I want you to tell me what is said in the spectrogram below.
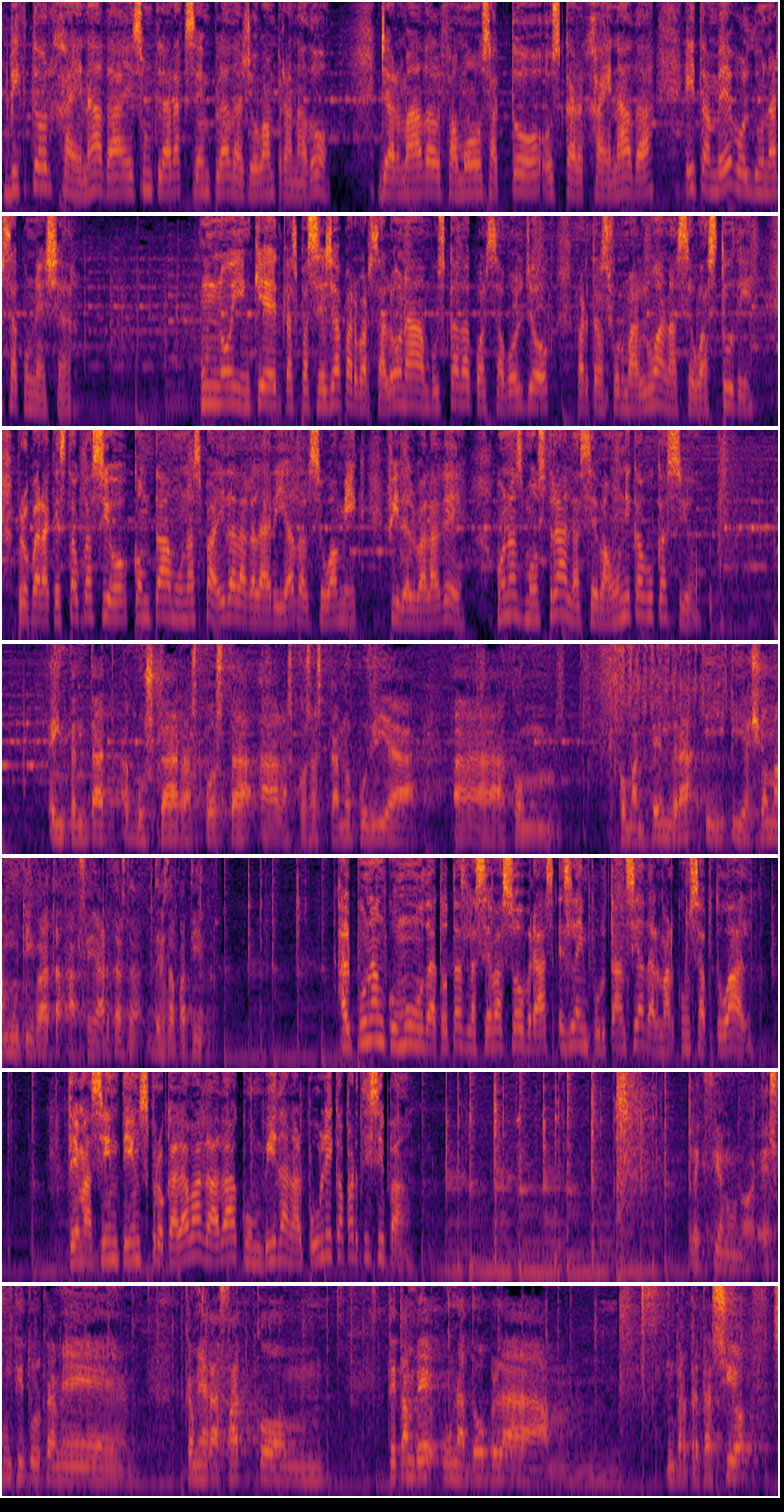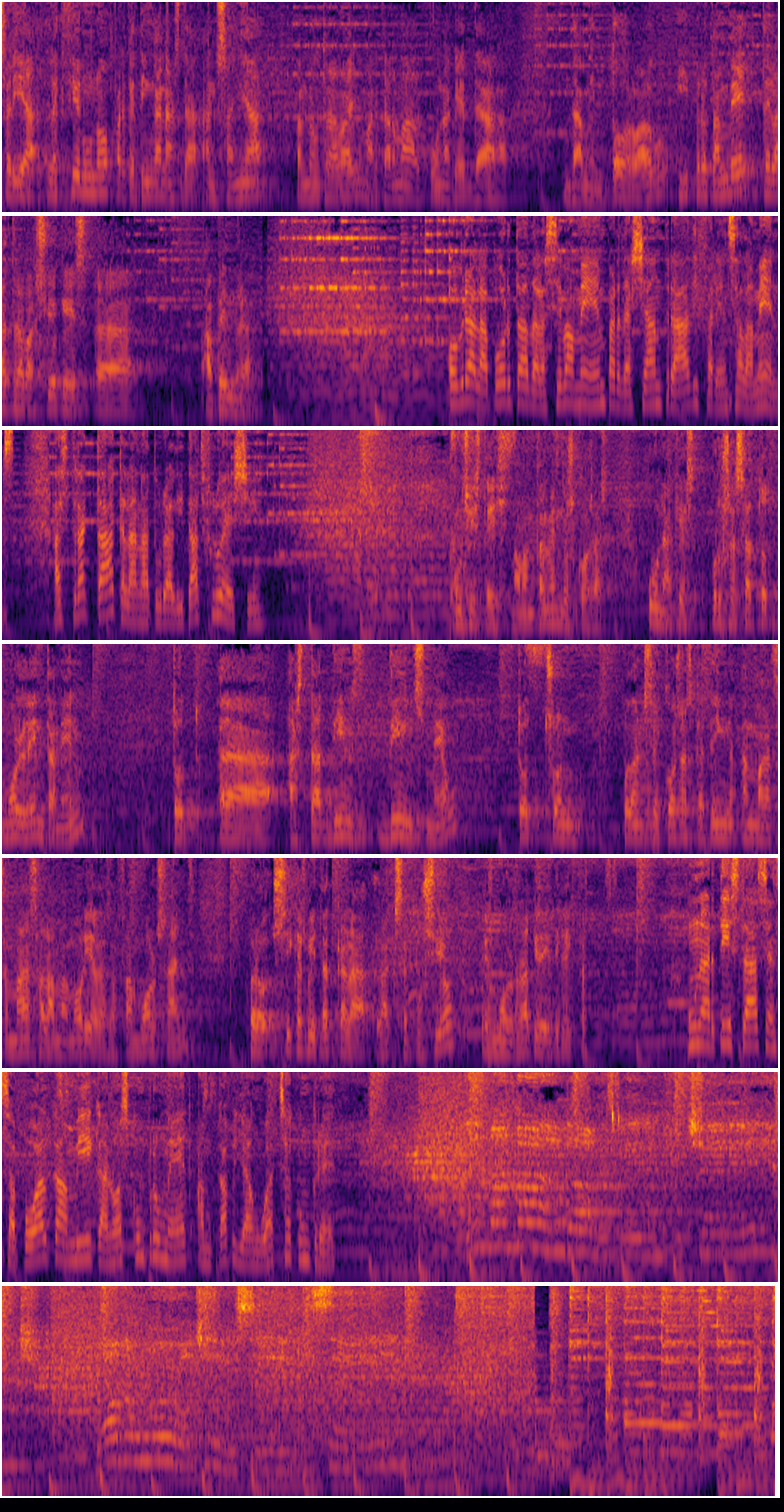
Víctor Jaenada és un clar exemple de jove emprenedor. Germà del famós actor Òscar Jaenada, ell també vol donar-se a conèixer. Un noi inquiet que es passeja per Barcelona en busca de qualsevol joc per transformar-lo en el seu estudi. Però per aquesta ocasió compta amb un espai de la galeria del seu amic Fidel Balaguer, on es mostra la seva única vocació. He intentat buscar resposta a les coses que no podia eh, com, com entendre i, i això m'ha motivat a fer art des de, des de petit. El punt en comú de totes les seves obres és la importància del marc conceptual. Temes íntims, però que a la vegada conviden al públic a participar. Lección 1 és un títol que m'he agafat com... Té també una doble mm, interpretació. Seria Lección 1 perquè tinc ganes d'ensenyar el meu treball, marcar-me el punt aquest de, de mentor o alguna cosa, i, però també té l'altra versió que és eh, aprendre. Obre la porta de la seva ment per deixar entrar diferents elements. Es tracta que la naturalitat flueixi. Consisteix fonamentalment dues coses. Una, que és processar tot molt lentament, tot eh, està dins, dins meu, tot són, poden ser coses que tinc emmagatzemades a la memòria des de fa molts anys, però sí que és veritat que l'execució és molt ràpida i directa. Un artista sense por al canvi que no es compromet amb cap llenguatge concret.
